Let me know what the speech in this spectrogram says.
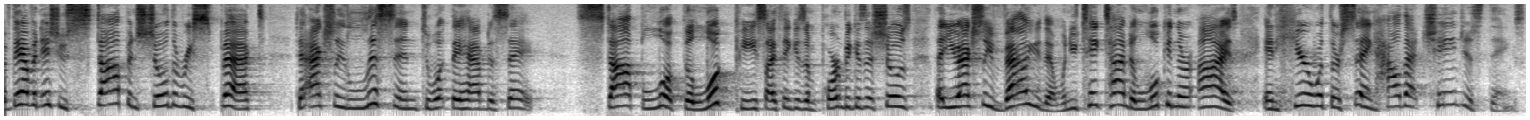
if they have an issue, stop and show the respect to actually listen to what they have to say. Stop, look. The look piece, I think, is important because it shows that you actually value them. When you take time to look in their eyes and hear what they're saying, how that changes things.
